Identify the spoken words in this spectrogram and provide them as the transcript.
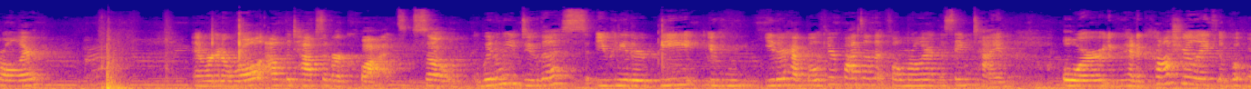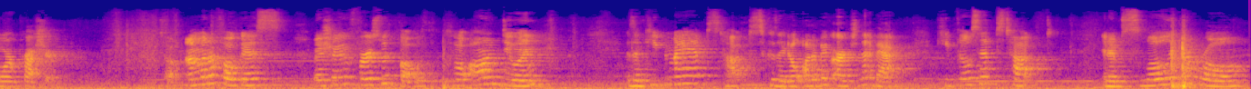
Roller and we're gonna roll out the tops of our quads. So when we do this, you can either be, you can either have both your quads on that foam roller at the same time, or you can kind of cross your legs and put more pressure. So I'm gonna focus, I'm gonna show you first with both. So all I'm doing is I'm keeping my hips tucked because I don't want a big arch in that back. Keep those hips tucked, and I'm slowly gonna roll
